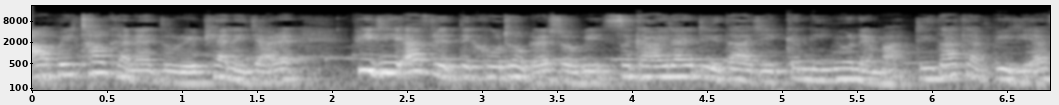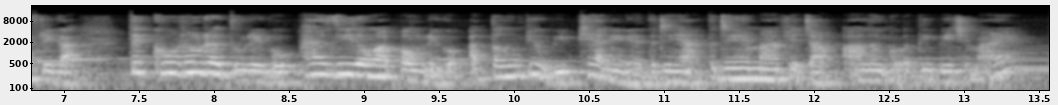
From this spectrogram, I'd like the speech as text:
အားပေးထောက်ခံတဲ့သူတွေဖြန့်နေကြတဲ့ PDF တွေတစ်ခိုးထုတ်တယ်ဆိုပြီးစကိုင်းတိုင်းဒေသကြီးကဏီမြို့နယ်မှာဒေသခံ PDF တွေကတစ်ခိုးထုတ်တဲ့သူတွေကိုဖမ်းဆီးတော့ပုံတွေကိုအသုံးပြုပြီးဖြန့်နေတဲ့တဲ့တင်ရတဲ့တင်မှဖြစ်ကြောင်းအားလုံးကိုအသိပေးချင်ပါတယ်။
